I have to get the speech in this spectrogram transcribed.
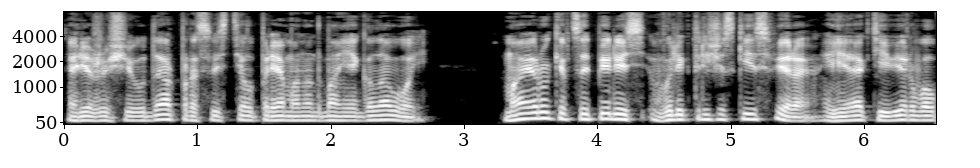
режущий удар просвистел прямо над моей головой. Мои руки вцепились в электрические сферы, и я активировал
